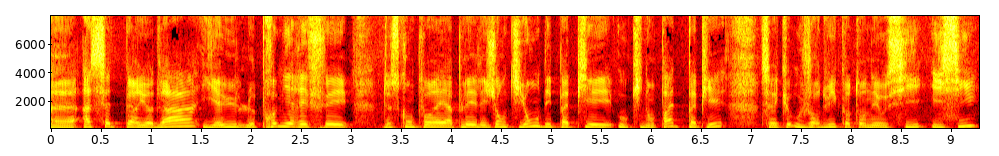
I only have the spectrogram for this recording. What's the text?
euh, à cette période-là, il y a eu le premier effet de ce qu'on pourrait appeler les gens qui ont des papiers ou qui n'ont pas de papiers. Vous savez qu'aujourd'hui, quand on est aussi ici,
